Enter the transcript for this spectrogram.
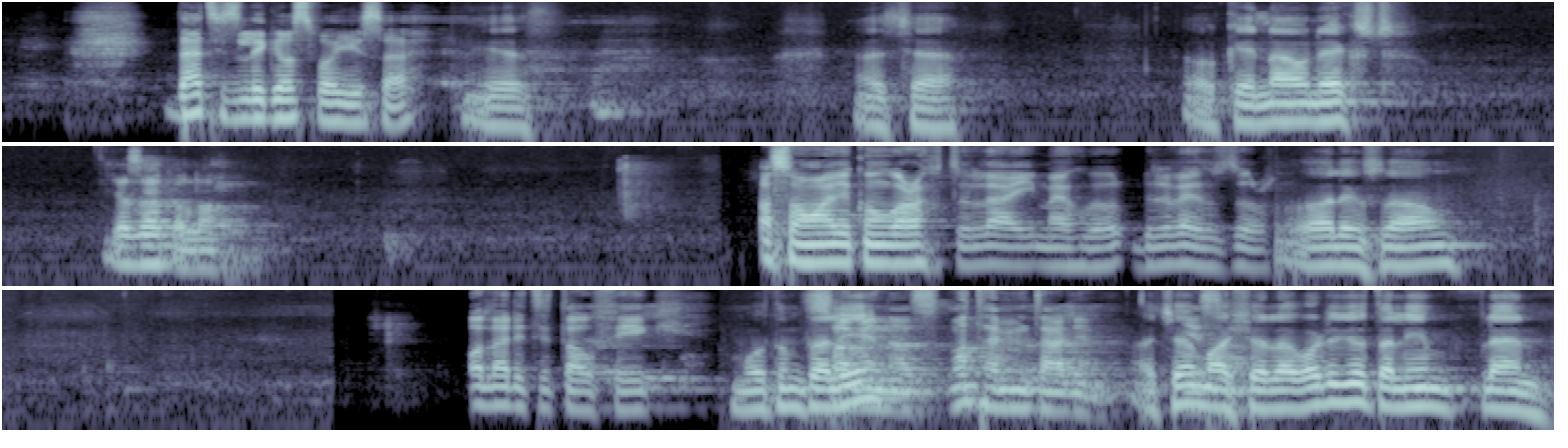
that is Lagos for you, sir. Yes. Acha. Okay, now next. Jazakallah. Assalamu alaikum wa rahmatullahi, my beloved Huzur. Wa alaikum salam. Allah the Tawfiq. Mohtam Talim. as Mutamim Talim. Acha, Yes, mashallah. What is your Talim plan?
